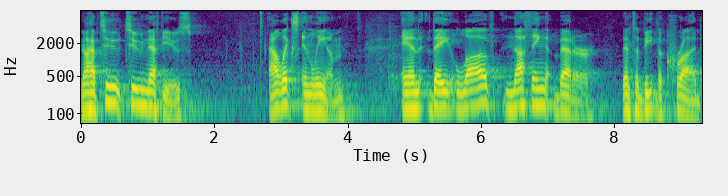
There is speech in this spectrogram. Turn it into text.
You know, I have two, two nephews, Alex and Liam, and they love nothing better than to beat the crud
